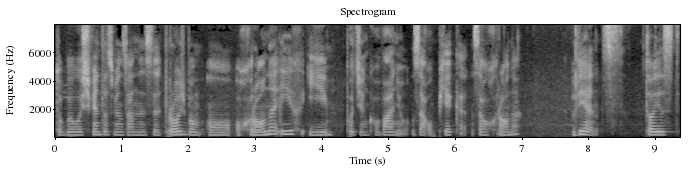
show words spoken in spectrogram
to były święta związane z prośbą o ochronę ich i podziękowaniu za opiekę, za ochronę. Więc to jest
